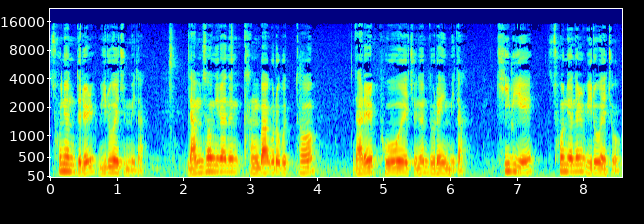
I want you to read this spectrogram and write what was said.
소년들을 위로해줍니다. 남성이라는 강박으로부터 나를 보호해주는 노래입니다. 키비의 소년을 위로해줘.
